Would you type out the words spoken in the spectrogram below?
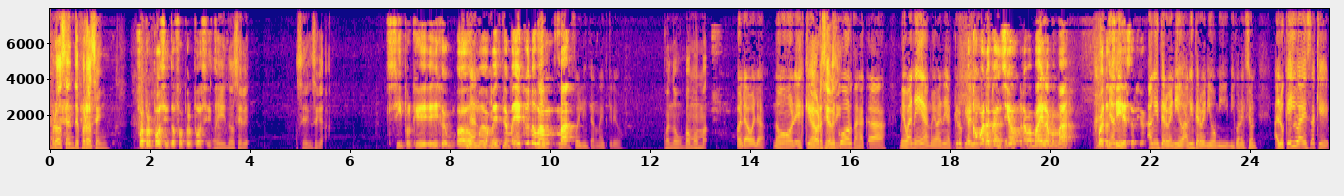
Frozen de Frozen. Fue a propósito, fue a propósito. Oye, no se se, se, Sí, porque dije, um, a, medida que uno va más... Fue el internet, creo. Cuando vamos más... Hola, hola. No, es que me cortan acá. Me banean, me banean. Creo que es como la canción La mamá y la mamá. Bueno, sí, Sergio. Han intervenido, han intervenido mi, mi conexión. A lo que iba es a que,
